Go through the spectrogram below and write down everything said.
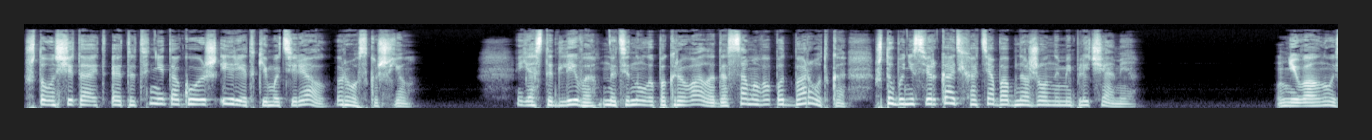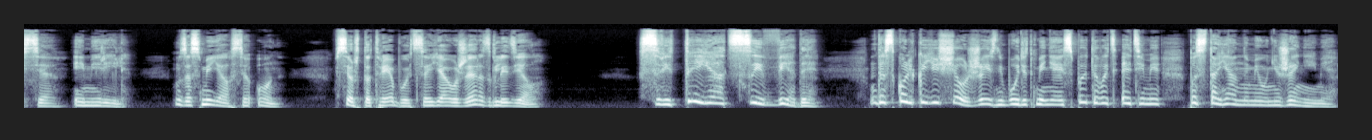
что он считает этот не такой уж и редкий материал роскошью. Я стыдливо натянула покрывало до самого подбородка, чтобы не сверкать хотя бы обнаженными плечами. «Не волнуйся, Эмириль», – засмеялся он. «Все, что требуется, я уже разглядел». «Святые отцы Веды! Да сколько еще жизнь будет меня испытывать этими постоянными унижениями?»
